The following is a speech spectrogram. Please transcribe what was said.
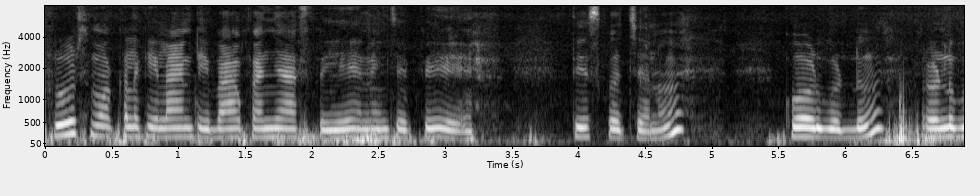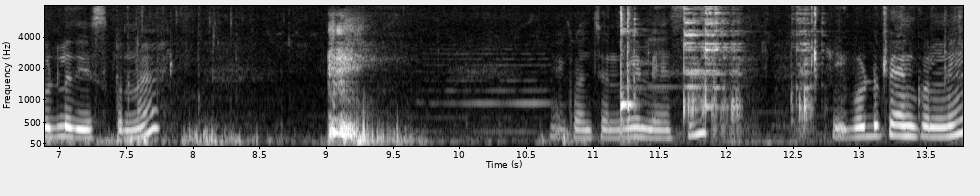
ఫ్రూట్స్ మొక్కలకి ఇలాంటివి బాగా పనిచేస్తాయి అని చెప్పి తీసుకొచ్చాను. కోడిగుడ్డు. రెండు గుడ్లు తీసుకున్నా. కొంచెం నీళ్ళు వేసి ఈ గుడ్డు పెంకుల్ని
